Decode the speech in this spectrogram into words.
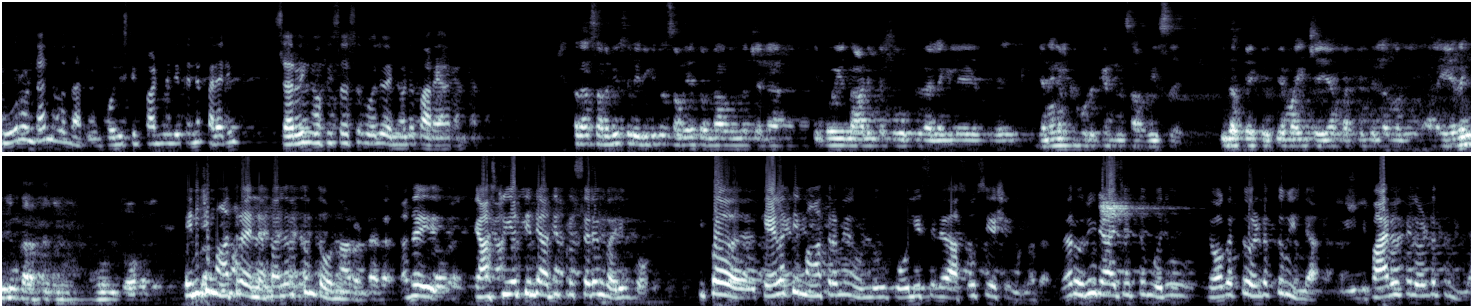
കൂറുണ്ടെന്നുള്ളത് അറിയാം. പോലീസ് ഡിപ്പാർട്ട്മെന്റിൽ തന്നെ പലരും സർവിംഗ് ഓഫീസേഴ്സ് പോലും എന്നോട് പറയാറുണ്ട്. അത് ആ സർവീസിൽ ഇരിക്കുന്ന സമയത്ത് ഉണ്ടാകുന്ന ചില ഇപ്പോൾ ഈ നാടിന്റെ പോക്ക് അല്ലെങ്കിൽ ജനങ്ങൾക്ക് കൊടുക്കേണ്ട സർവീസ് ഇതൊക്കെ കൃത്യമായി ചെയ്യാൻ പറ്റുന്നില്ലെന്നത് ഏതെങ്കിലും തരത്തിൽ തോന്നുന്നത്. എനിക്ക് മാത്രമല്ല പലർക്കും തോന്നാറുണ്ട് അത്. അത് രാഷ്ട്രീയത്തിന്റെ അതിപ്രസരം വരുമ്പോ ഇപ്പൊ കേരളത്തിൽ മാത്രമേ ഉള്ളൂ പോലീസിൽ അസോസിയേഷൻ ഉള്ളത്. വേറെ ഒരു രാജ്യത്തും ഒരു ലോകത്തും ഒരിടത്തും ഇല്ല ഭാരതത്തിൽ ഒരിടത്തുമില്ല.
